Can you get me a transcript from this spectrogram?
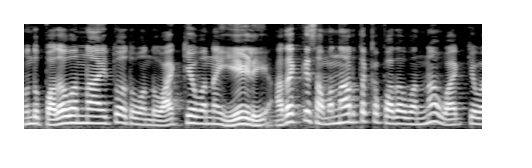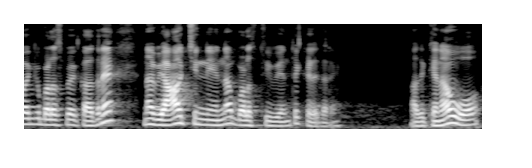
ಒಂದು ಪದವನ್ನಾಯಿತು ಅಥವಾ ಒಂದು ವಾಕ್ಯವನ್ನು ಹೇಳಿ ಅದಕ್ಕೆ ಸಮಾನಾರ್ಥಕ ಪದವನ್ನು ವಾಕ್ಯವಾಗಿ ಬಳಸಬೇಕಾದ್ರೆ ನಾವು ಯಾವ ಚಿಹ್ನೆಯನ್ನು ಬಳಸ್ತೀವಿ ಅಂತ ಕೇಳಿದರೆ. ಅದಕ್ಕೆ ನಾವು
